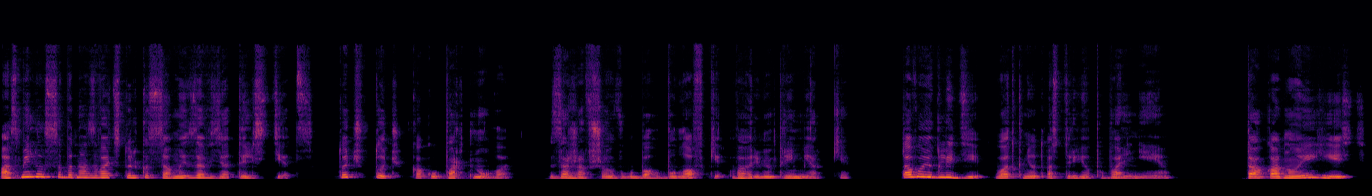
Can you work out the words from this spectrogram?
осмелился бы назвать только самый завзятый льстец. Точь в точь, как у портного, зажавшего в губах булавки во время примерки. Того и гляди, воткнет острие побольнее. Так оно и есть,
